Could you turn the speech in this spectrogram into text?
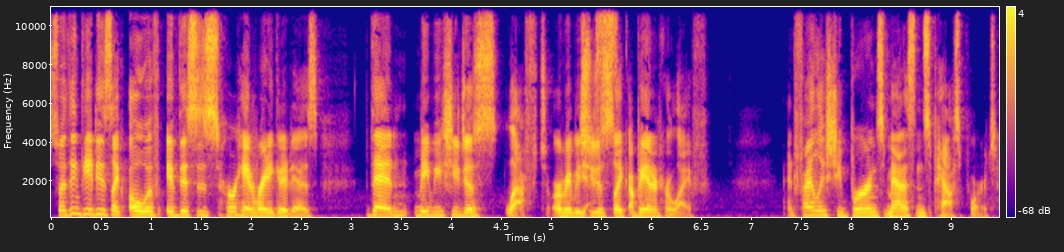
So I think the idea is like, oh, if if this is her handwriting and it is, then maybe she just left, or maybe she just like abandoned her life. And finally, she burns Madison's passport.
